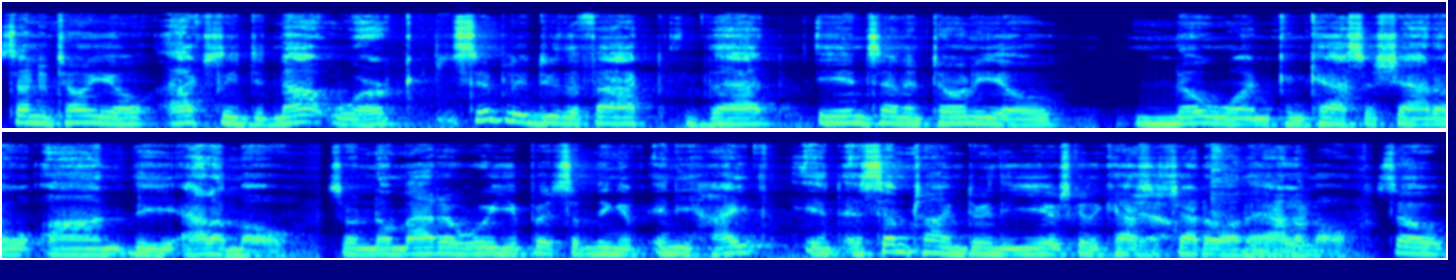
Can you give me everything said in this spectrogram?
San Antonio actually did not work simply due to the fact that in San Antonio, no one can cast a shadow on the Alamo. So no matter where you put something of any height, it, at some time during the year, it's going to cast yeah. a shadow on the mm-hmm. Alamo. So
